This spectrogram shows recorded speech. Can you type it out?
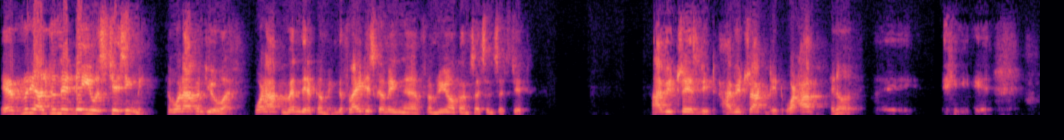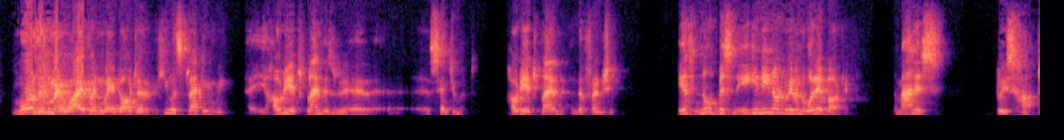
every alternate day he was chasing me. What happened to your wife? What happened when they are coming? The flight is coming uh, from New York on such and such date. Have you traced it? Have you tracked it? What happened? You know, more than my wife and my daughter, he was tracking me. How do you explain this uh, sentiment? How do you explain the friendship? He has no business, he need not even worry about it. The man is to his heart.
